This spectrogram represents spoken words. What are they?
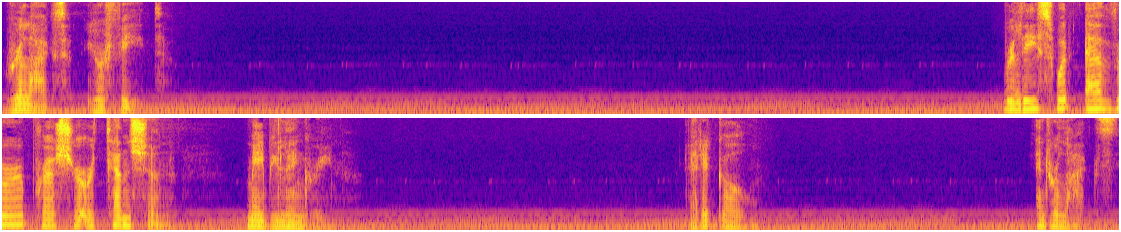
Relax your feet. Release whatever pressure or tension may be lingering. Let it go and relax.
